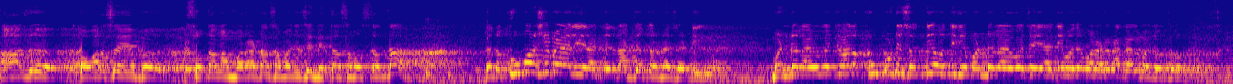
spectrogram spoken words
आज पवार साहेब स्वतःला मराठा समाजाचे नेता समजतात ना? त्यांना खूप वर्ष मिळाली राज्य राज्य करण्यासाठी. मंडल आयोगाच्या वेळेला खूप मोठी संधी होती की मंडल आयोगाच्या यादीमध्ये मराठा टाकायला पाहिजे होतं.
